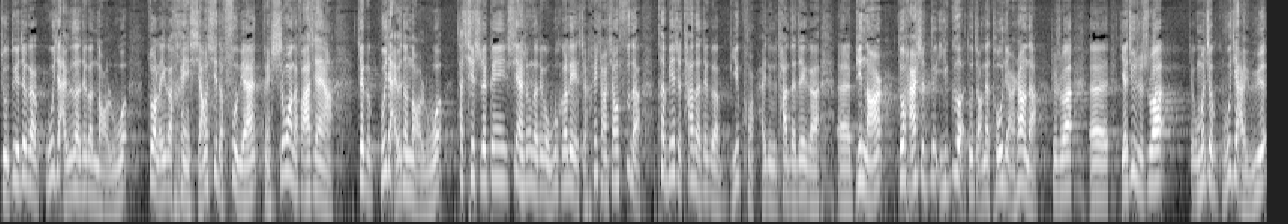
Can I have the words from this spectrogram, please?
就对这个骨甲鱼的这个脑颅做了一个很详细的复原。很失望的发现啊，这个骨甲鱼的脑颅，它其实跟现生的这个无颌类是非常相似的，特别是它的这个鼻孔，还有它的这个呃鼻囊，都还是一个都长在头顶上的。就是说，呃，也就是说。我们这个骨甲鱼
